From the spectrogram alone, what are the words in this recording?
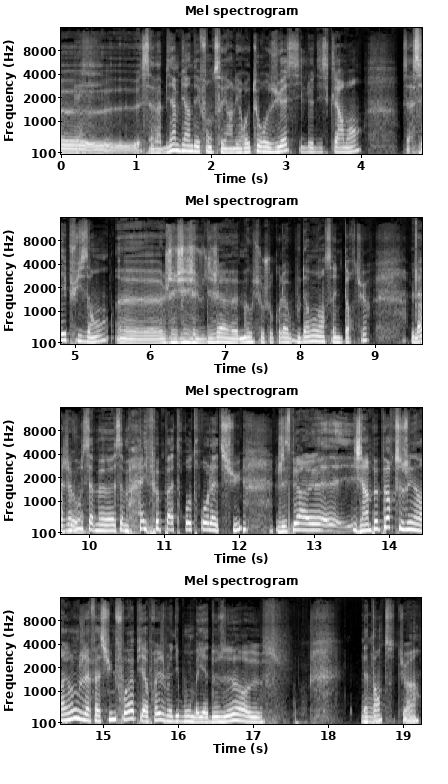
euh, ça va bien bien défoncer. hein. Les retours aux US, ils le disent clairement. C'est assez épuisant. Euh, j'ai- déjà, euh, Mouse au chocolat, au bout d'un moment, c'est une torture. Là, j'avoue, ouais. ça me ça me hype pas trop trop là-dessus. J'espère. euh, j'ai un peu peur que ce soit une attraction que je la fasse une fois, puis après, je me dis bon bah il y a deux heures d'attente, tu vois.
